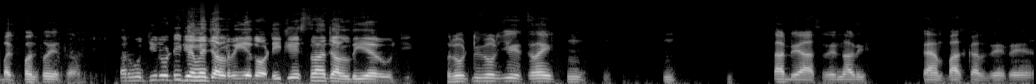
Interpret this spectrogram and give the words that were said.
ਬਚਪਨ ਤੋਂ ਹੀ ਤਾਂ ਪਰ ਰੋਜੀ ਰੋਟੀ ਕਿਵੇਂ ਚੱਲ ਰਹੀ ਹੈ ਤੁਹਾਡੀ? ਕਿਸ ਤਰ੍ਹਾਂ ਚੱਲਦੀ ਹੈ ਰੋਜੀ? ਰੋਟੀ ਰੋਜੀ ਇਸ ਤਰ੍ਹਾਂ ਹੀ। ਹਮ, ਆਸਰੇ ਨਾਲ ਹੀ ਟਾਈਮ ਪਾਸ ਕਰਦੇ ਰਹੇ ਹਾਂ।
